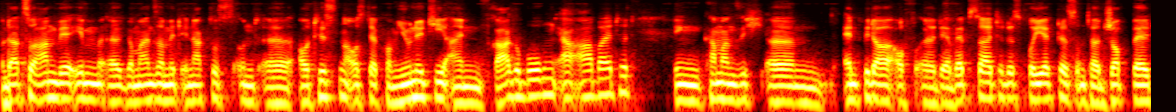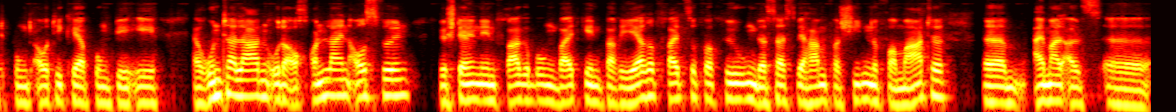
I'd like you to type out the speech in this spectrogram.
Und dazu haben wir eben äh, gemeinsam mit Enactus und äh, Autisten aus der Community einen Fragebogen erarbeitet. Den kann man sich ähm, entweder auf äh, der Webseite des Projektes unter jobwelt.auticare.de herunterladen oder auch online ausfüllen. Wir stellen den Fragebogen weitgehend barrierefrei zur Verfügung. Das heißt, wir haben verschiedene Formate, ähm, einmal als äh,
